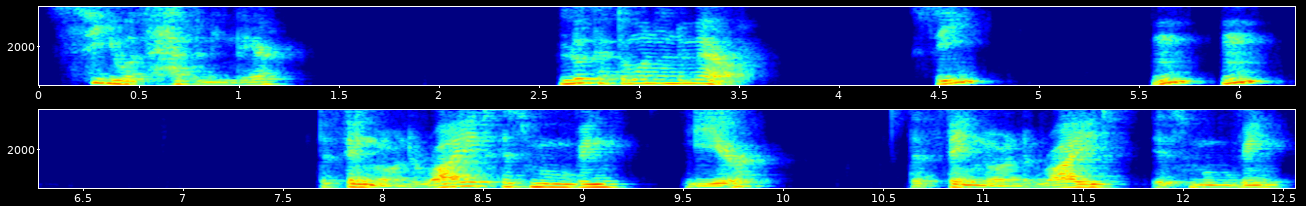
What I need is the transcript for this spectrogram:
See what's happening there? Look at the one in the mirror. See? Hmm? Hmm? The finger on the right is moving here. The finger on the right is moving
